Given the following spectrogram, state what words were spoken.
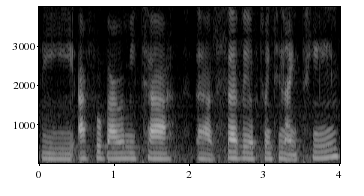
the Afrobarometer uh, survey of 2019,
